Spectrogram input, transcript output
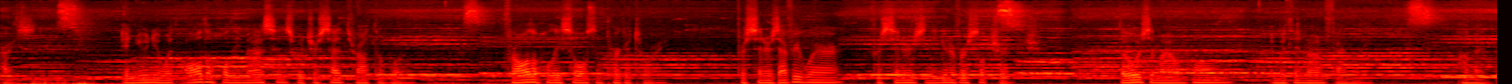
Christ, in union with all the holy masses which are said throughout the world, for all the holy souls in purgatory, for sinners everywhere, for sinners in the universal church, those in my own home and within my own family. Amen.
